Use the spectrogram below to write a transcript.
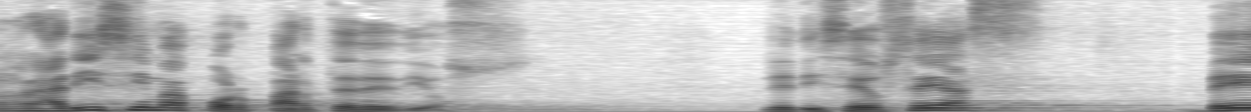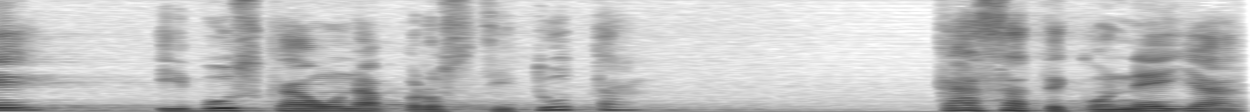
rarísima por parte de Dios. Le dice, Oseas, ve y busca una prostituta, cásate con ella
